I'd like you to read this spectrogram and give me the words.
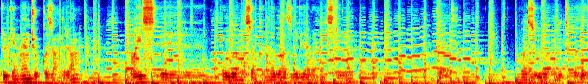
Türkiye'nin en çok kazandıran bahis e, uygulaması hakkında bazı bilgiler vermek istiyorum. Evet. Bahis uygulamamıza tıkladık.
